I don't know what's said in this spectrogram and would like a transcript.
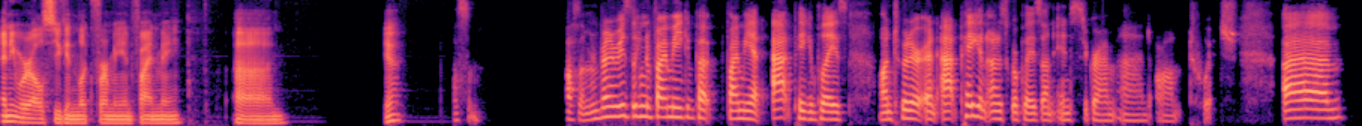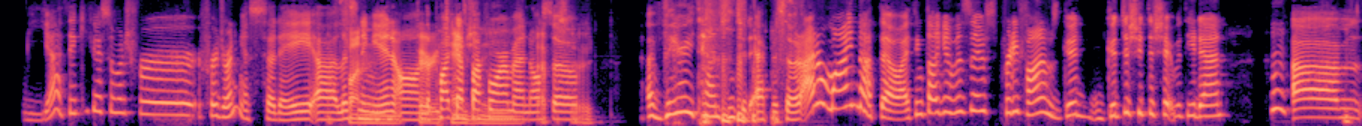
anywhere else you can look for me and find me. Um, yeah. Awesome. Awesome. If anybody's looking to find me, you can find me at, at Pagan Plays on Twitter and at Pagan underscore Plays on Instagram and on Twitch. Um, yeah, thank you guys so much for for joining us today, uh, listening in on the podcast platform and also episode. a very tangented episode. I don't mind that though. I think like it was it was pretty fun. It was good good to shoot the shit with you, Dan. Um,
